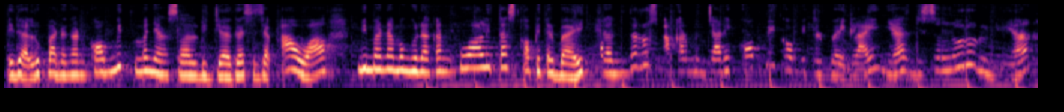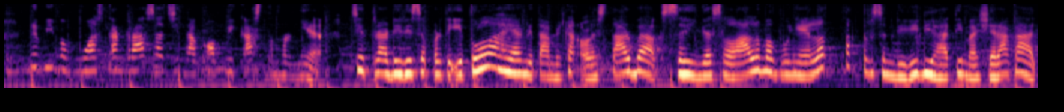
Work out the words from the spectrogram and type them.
Tidak lupa dengan komitmen yang selalu dijaga sejak awal di mana menggunakan kualitas kopi terbaik dan terus akan mencari kopi-kopi terbaik lainnya di seluruh dunia demi memuaskan rasa cinta kopi customernya. Citra diri seperti itulah yang ditampilkan oleh Starbucks sehingga selalu mempunyai letak tersendiri di hati masyarakat.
